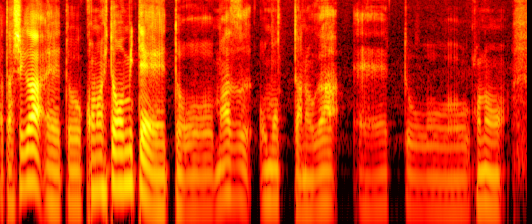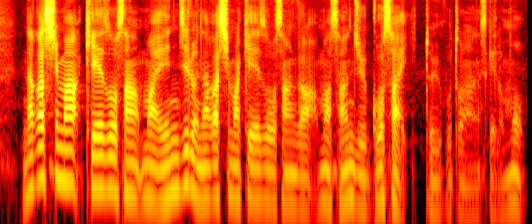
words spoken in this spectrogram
私が、えーと、この人を見て、えーと、まず思ったのが、えーと、この長島慶三さん、まあ、演じる長島慶三さんが、まあ、35歳ということなんですけども、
